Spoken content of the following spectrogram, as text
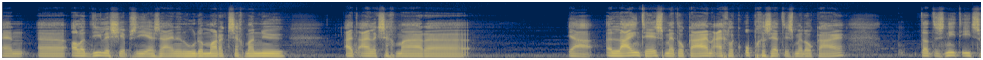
en eh, alle dealerships die er zijn en hoe de markt zeg maar nu uiteindelijk zeg maar eh, ja, aligned is met elkaar en eigenlijk opgezet is met elkaar. Dat is niet iets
